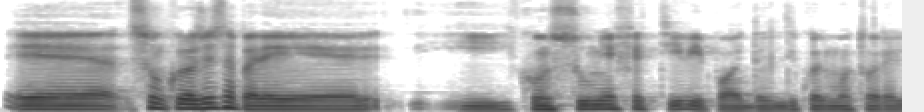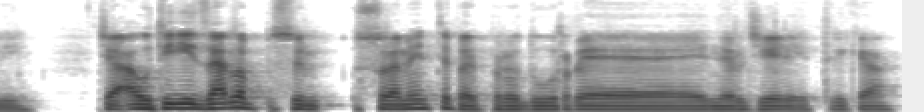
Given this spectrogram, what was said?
eh, sono curioso di sapere i consumi effettivi poi del, di quel motore lì. Cioè, a utilizzarlo so- solamente per produrre energia elettrica.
